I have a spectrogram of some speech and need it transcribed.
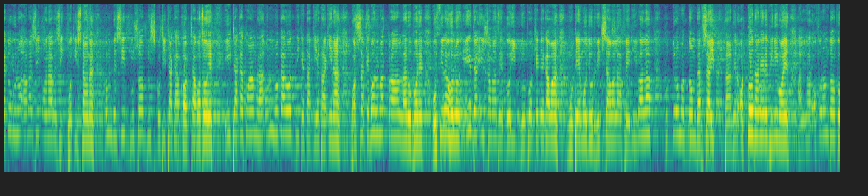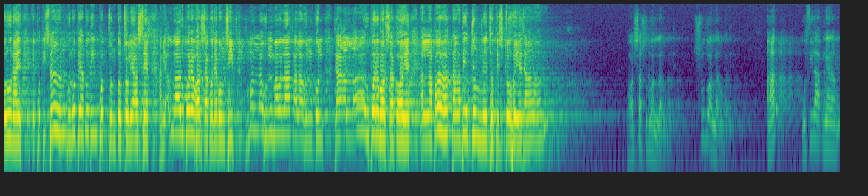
এতগুলো আবাসিক, অনাবাসিক প্রতিষ্ঠান, কম বেশি দুশো বিশ কোটি টাকা খরচা বছরে। এই টাকা তো আমরা অন্য কারোর দিকে তাকিয়ে থাকি না। বর্ষা কেবলমাত্র আল্লাহর উপরে। হলো এই এই সমাজের গরিব গ্রুপ খাওয়া, মুটে মজুর রিক্সাওয়ালা, ফেরিওয়ালা, ক্ষুদ্র মধ্যম ব্যবসায়ী। তাদের অর্থদানের বিনিময়ে আল্লাহর অফরন্ত করুণায় এই প্রতিষ্ঠানগুলোতে এতদিন পর্যন্ত চলে আসে আমি আল্লাহর উপরে ভরসা করে বলছি, মাল্লাহুল মাওলা ফালাহুল যারা আল্লাহর উপরে ভরসা করে আল্লাহ পাক তাদের জন্য যথেষ্ট হয়ে যান। ভরসা শুধু আল্লাহর উপরে, শুধু আল্লাহর উপরে। আর ওসিলা আপনি আর আম-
